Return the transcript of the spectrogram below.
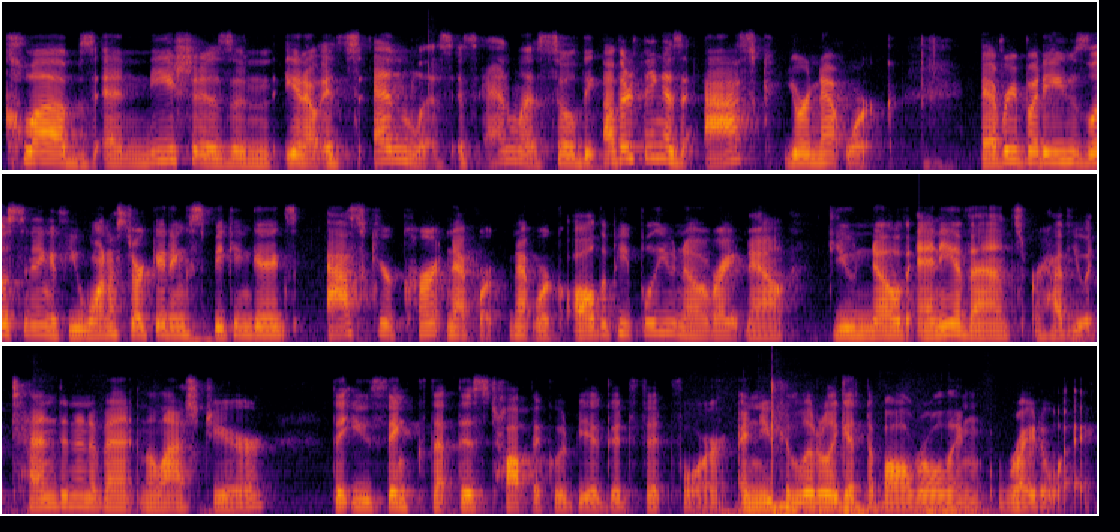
clubs and niches and you know, it's endless. It's endless. So the other thing is ask your network. Everybody who's listening, if you want to start getting speaking gigs, ask your current network, network, all the people you know right now, do you know of any events or have you attended an event in the last year? That you think that this topic would be a good fit for and you can literally get the ball rolling right away.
